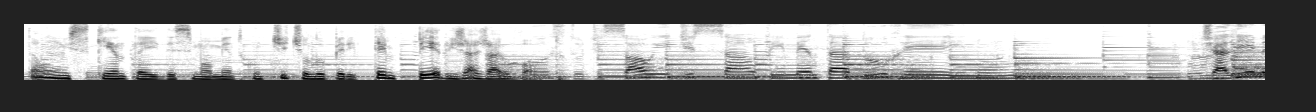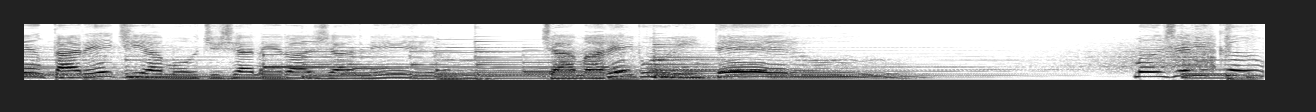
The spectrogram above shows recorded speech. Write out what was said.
Então esquenta aí desse momento com Titio Looper e tempero e já já eu volto. Gosto de sal e de sal, pimenta do reino. Te alimentarei de amor de janeiro a janeiro. Te amarei por inteiro. Manjericão,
